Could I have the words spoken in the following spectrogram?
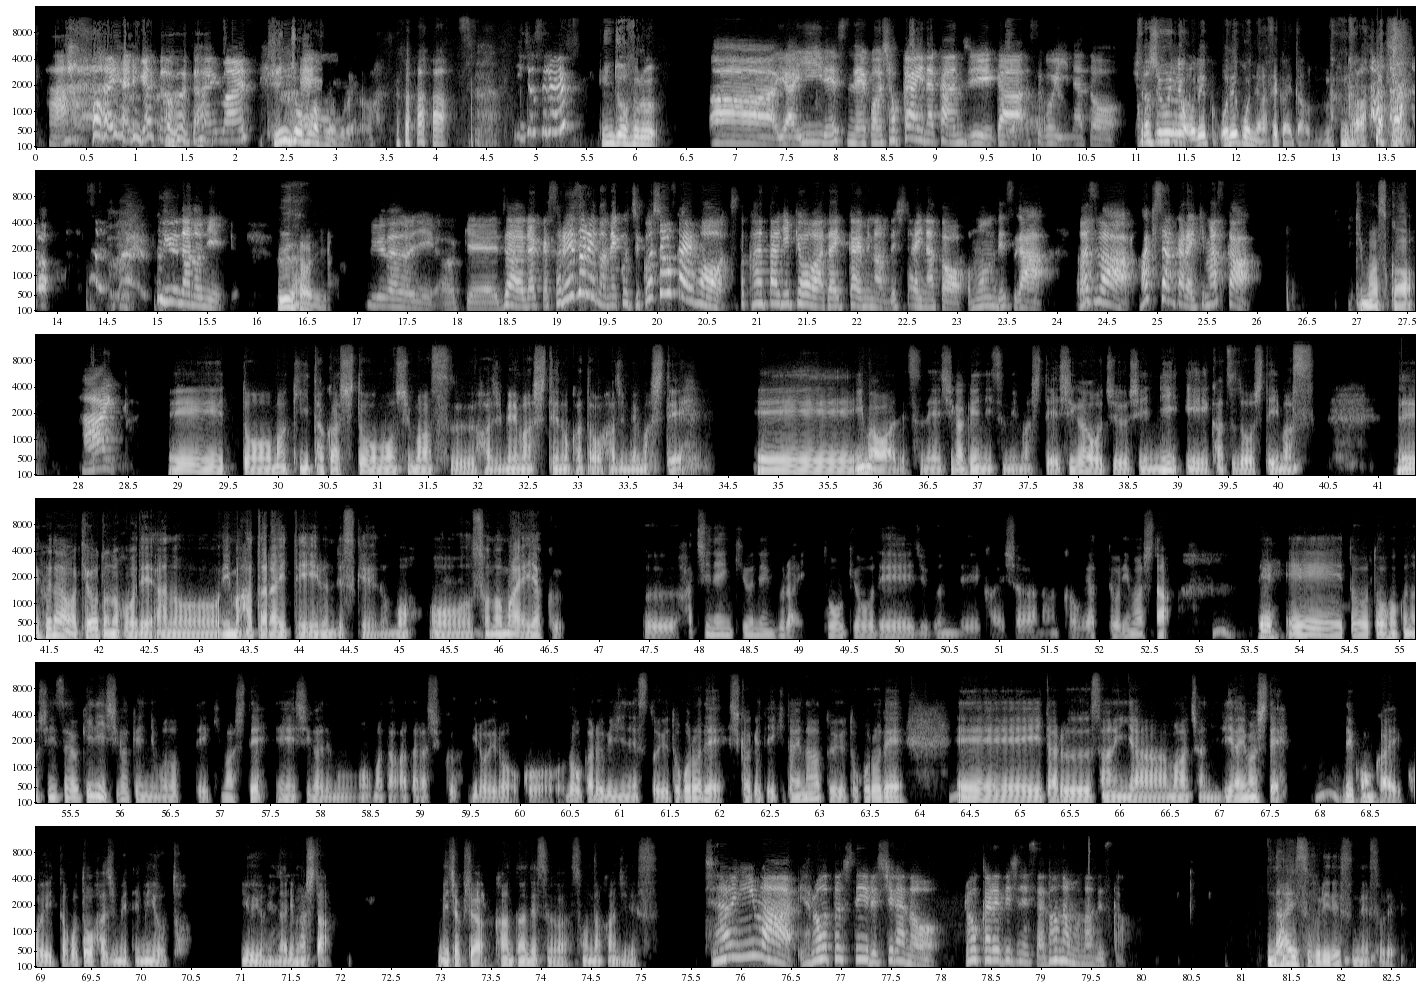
はい、ありがとうございます。緊張しますね、これな。緊張する？緊張する。ああ、いや、いいですね。この初回な感じがすごいいいなと。久しぶりにおでこおでこに汗かいた。なんか、冬なのに。冬なのに。冬なのに。OK。じゃあ、なんかそれぞれのね、こう自己紹介もちょっと簡単に今日は第1回目なのでしたいなと思うんですが、まずは、マキさんからいきますか。いきますか。はい。えーっと、牧隆と申します。はじめましての方ははじめまして。えー今はですね、滋賀県に住みまして、滋賀を中心に、えー活動しています。で、普段は京都の方で、あのー今働いているんですけれども、その前約8年、9年ぐらい、東京で自分で会社なんかをやっておりました。で、えっ、と、東北の震災を機に滋賀県に戻ってきまして、えー滋賀でもまた新しくいろいろ、こう、ローカルビジネスというところで仕掛けていきたいなというところで、えー、イタルさんやまーちゃんに出会いまして、で、今回こういったことを始めてみようというようになりました。めちゃくちゃ簡単ですが、そんな感じです。ちなみに今、やろうとしている滋賀のローカルビジネスはどんなものなんですか？ナイス振りですね、それ。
